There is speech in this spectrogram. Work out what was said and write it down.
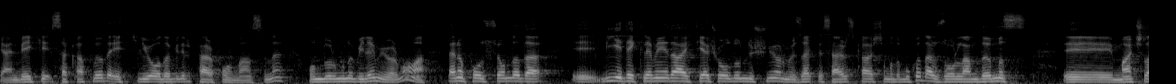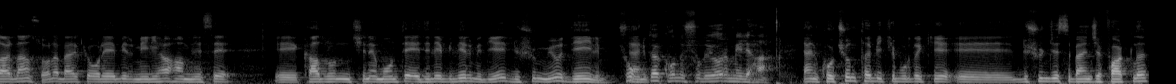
Yani belki sakatlığı da etkiliyor olabilir performansını. Onun durumunu bilemiyorum ama ben o pozisyonda da e, bir yedeklemeye daha ihtiyaç olduğunu düşünüyorum. Özellikle servis karşılamada bu kadar zorlandığımız e, maçlardan sonra belki oraya bir Meliha hamlesi e, kadronun içine monte edilebilir mi diye düşünmüyor değilim. Çok yani, da konuşuluyor Meliha. yani koçun tabii ki buradaki düşüncesi bence farklı.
